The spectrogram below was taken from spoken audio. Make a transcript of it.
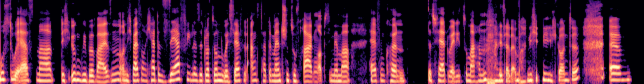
musst du erstmal dich irgendwie beweisen. Und ich weiß noch, ich hatte sehr viele Situationen, wo ich sehr viel Angst hatte, Menschen zu fragen, ob sie mir mal helfen können, das Pferd ready zu machen, weil ich es halt einfach nicht, nicht konnte. Ähm,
